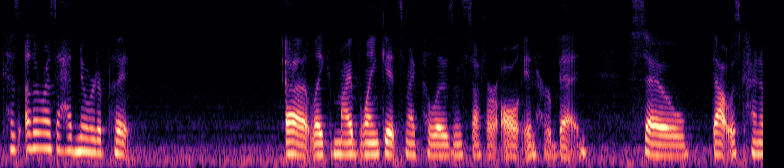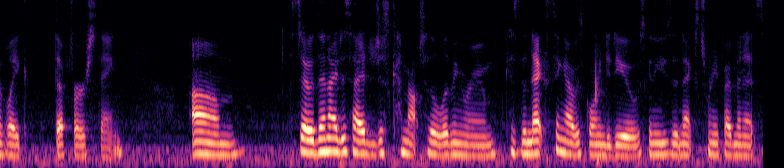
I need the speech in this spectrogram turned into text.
because otherwise I had nowhere to put uh, like my blankets, my pillows, and stuff are all in her bed. So that was kind of like the first thing. Um, so then I decided to just come out to the living room because the next thing I was going to do was going to use the next 25 minutes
